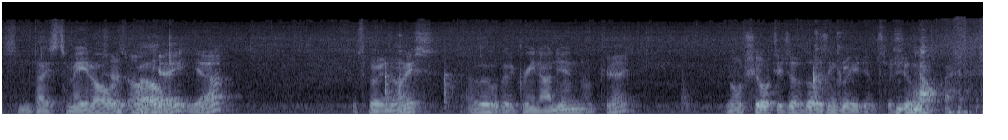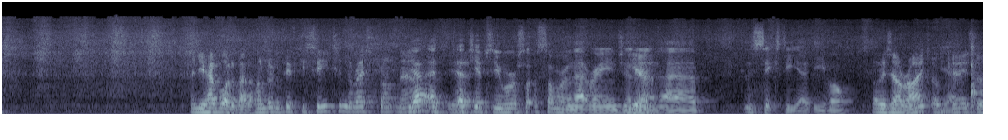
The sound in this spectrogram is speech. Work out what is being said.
some diced tomato as well. Okay, yeah. It's very nice. A little bit of green onion. Okay. No shortage of those ingredients for sure. No. And you have what, about 150 seats in the restaurant now? Yeah, at, at Gypsy, we're so, somewhere in that range, and Yeah. then uh, 60 at Evoo. Oh, is that right? Okay, so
